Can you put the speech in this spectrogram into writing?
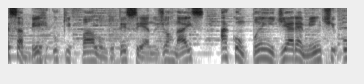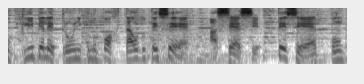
Quer saber o que falam do TCE nos jornais? Acompanhe diariamente o clipe eletrônico no portal do TCE. Acesse tce.am.gov.br.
